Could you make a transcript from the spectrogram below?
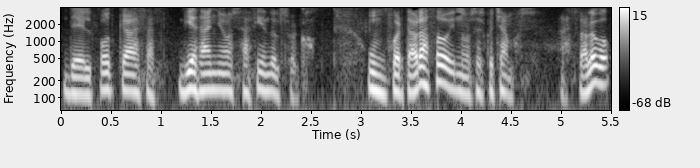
del podcast 10 años haciendo el sueco. Un fuerte abrazo y nos escuchamos. Hasta luego.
